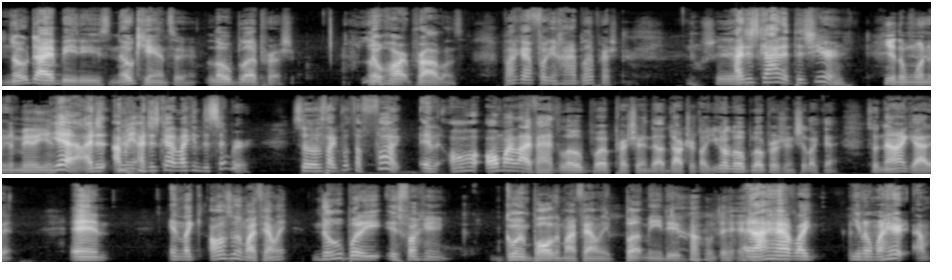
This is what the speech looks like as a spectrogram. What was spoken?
no diabetes, no cancer, low blood pressure, no heart problems, but I got fucking high blood pressure. No shit. I just got it this year. You're the one in a million. Yeah, I just, I mean, I just got it like in December. So it's like, what the fuck? And all all my life, I had low blood pressure, and the doctor's like, you got low blood pressure and shit like that. So now I got it, and and like also in my family, nobody is fucking going bald in my family but me, dude. Oh damn. and I have like, you know, my hair um,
